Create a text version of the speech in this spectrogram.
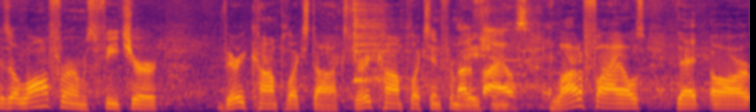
is a law firms feature very complex docs, very complex information. A lot of files. a lot of files that are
